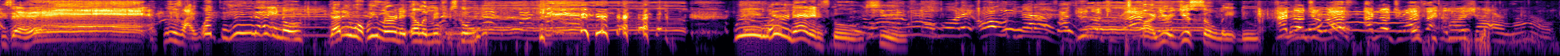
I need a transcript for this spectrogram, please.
He started. said, "Eh." he was like, what the hell? That ain't no, that ain't what we learned at elementary school. we ain't learned that in school. Shoot. Oh, well, they all looking at us. I do know giraffes. Oh, you're just so late, dude. I know giraffes. I know giraffes like the Because y'all are loud.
